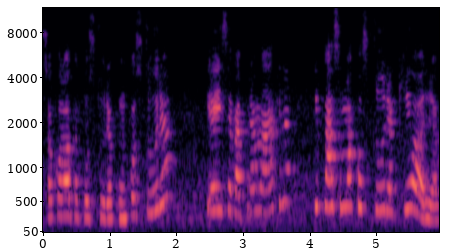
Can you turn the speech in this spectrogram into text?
Só coloca costura com costura, e aí você vai pra máquina e passa uma costura aqui, olha,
